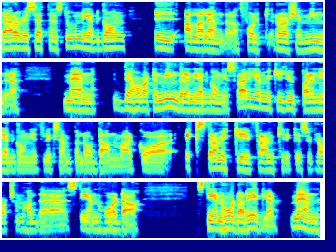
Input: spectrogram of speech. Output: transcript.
Där har vi sett en stor nedgång i alla länder, att folk rör sig mindre. Men det har varit en mindre nedgång i Sverige, en mycket djupare nedgång i till exempel då Danmark och extra mycket i Frankrike såklart som hade stenhårda, stenhårda regler. Men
